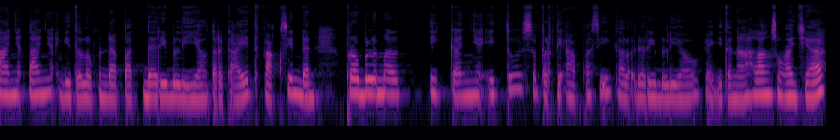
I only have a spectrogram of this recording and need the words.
tanya-tanya gitu loh pendapat dari beliau terkait vaksin dan problematika ikannya itu seperti apa sih kalau dari beliau kayak gitu. Nah, langsung aja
